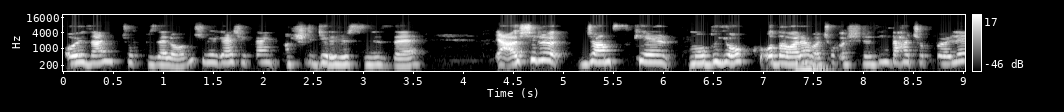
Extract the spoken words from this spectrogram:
o yüzden çok güzel olmuş ve gerçekten aşırı gerilirsiniz de. Ya aşırı jump scare modu yok. O da var ama çok aşırı değil. Daha çok böyle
